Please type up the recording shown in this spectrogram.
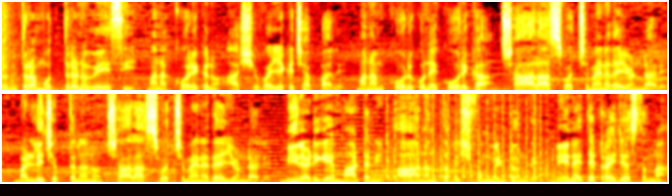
రుద్ర ముద్రను వేసి మన కోరికను ఆ శివయ్యకి చెప్పాలి. మనం కోరుకునే కోరిక చాలా స్వచ్ఛమైనదై ఉండాలి. మళ్ళీ చెప్తున్నాను చాలా స్వచ్ఛమైనదే అయి ఉండాలి. మీరు అడిగే మాటని ఆ అనంత విశ్వం వింటుంది. నేనైతే ట్రై చేస్తున్నా.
